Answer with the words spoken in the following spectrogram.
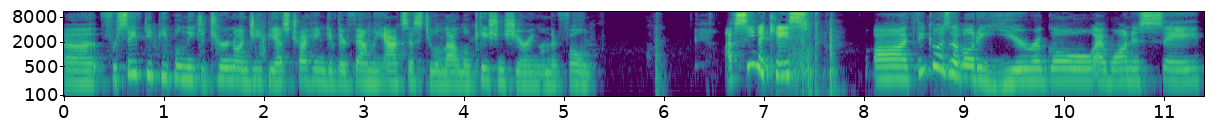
Uh, for safety, people need to turn on GPS tracking, and give their family access to allow location sharing on their phone. I've seen a case uh, I think it was about a year ago, I want to say,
